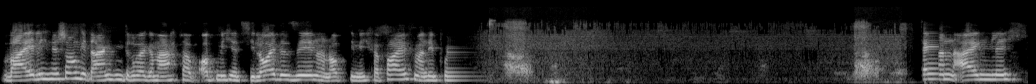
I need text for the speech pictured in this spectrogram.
weil ich mir schon Gedanken darüber gemacht habe, ob mich jetzt die Leute sehen und ob die mich verpfeifen an die Polizei. Wenn man eigentlich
